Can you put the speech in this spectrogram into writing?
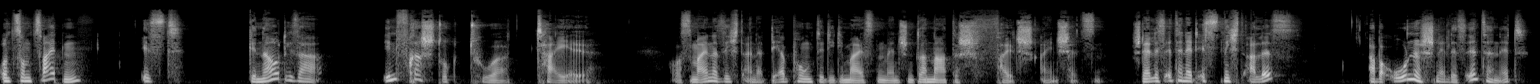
Und zum Zweiten ist genau dieser Infrastrukturteil aus meiner Sicht einer der Punkte, die die meisten Menschen dramatisch falsch einschätzen. Schnelles Internet ist nicht alles, aber ohne schnelles Internet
